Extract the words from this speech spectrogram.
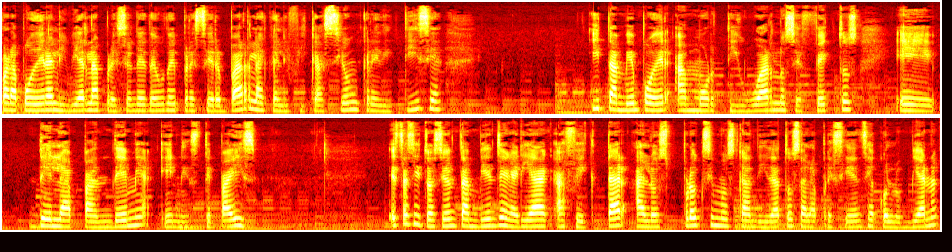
para poder aliviar la presión de deuda y preservar la calificación crediticia y también poder amortiguar los efectos eh, de la pandemia en este país. Esta situación también llegaría a afectar a los próximos candidatos a la presidencia colombiana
